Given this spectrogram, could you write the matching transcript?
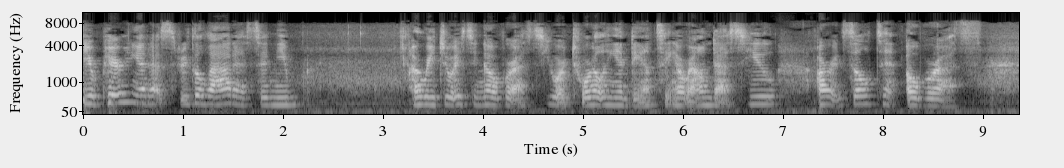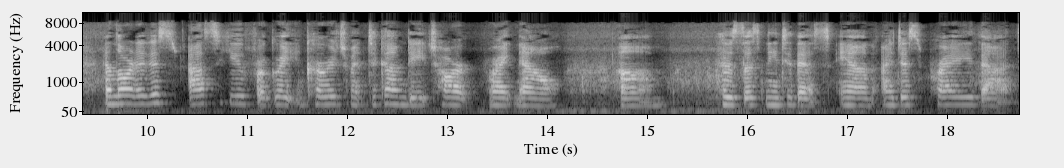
you're peering at us through the lattice and you are rejoicing over us. You are twirling and dancing around us. You are exultant over us. And Lord, I just ask you for great encouragement to come to each heart right now um, who's listening to this. And I just pray that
